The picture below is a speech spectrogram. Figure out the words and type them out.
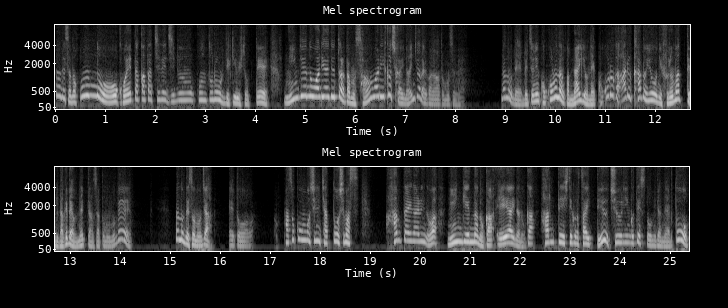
なのでその本能を超えた形で自分をコントロールできる人って人間の割合で言ったら多分3割以下しかいないんじゃないかなと思うんですよね。なので別に心なんかないよね。心があるかのように振る舞ってるだけだよねって話だと思うので、なのでそのじゃあ、えっ、ー、と、パソコン越しにチャットをします。反対側にいるのは人間なのか AI なのか判定してくださいっていうチューリングテストみたいなのやると、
